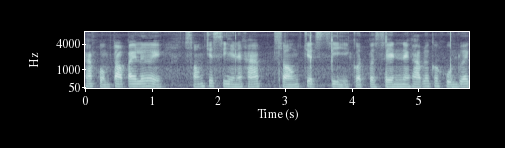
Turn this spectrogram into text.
ครับผมต่อไปเลย 274 นะครับ 274 กดเปอร์เซ็นต์นะครับ แล้วก็คูณด้วย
